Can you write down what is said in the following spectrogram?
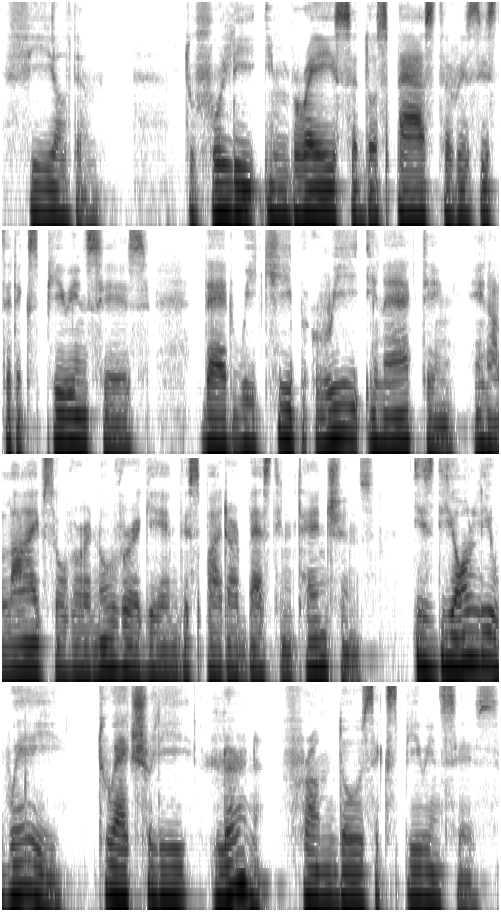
feel them. to fully embrace those past resisted experiences that we keep reenacting in our lives over and over again despite our best intentions is the only way to actually learn from those experiences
